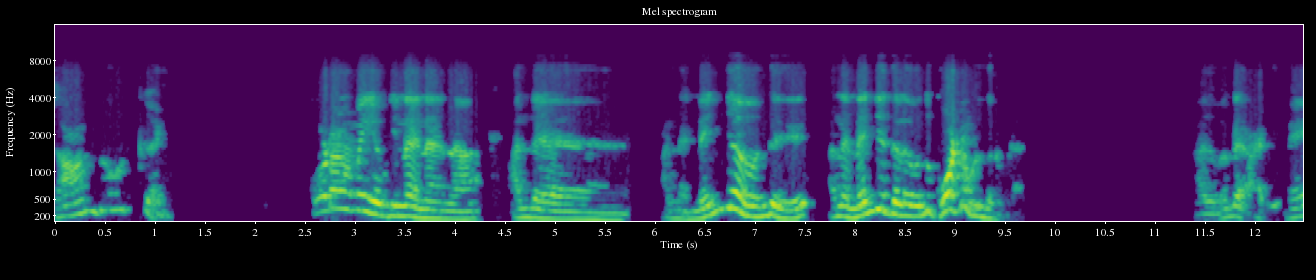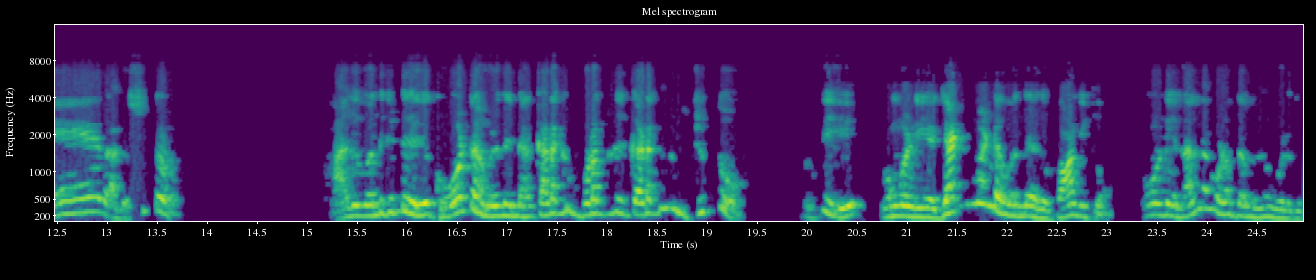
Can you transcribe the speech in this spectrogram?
சான்றோர்க்கு அடி. கோடாமை அப்படின்னா என்னன்னா அந்த அந்த நெஞ்சம் வந்து அந்த நெஞ்சத்துல வந்து கோட்டம் விழுந்துடக்கூடாது. அது வந்து நேர அதை சுத்தணும். அது வந்துகிட்டு கோட்டம் விழுந்துன்னா கடக்கு புடக்கு கடக்குன்னு சுத்தும். சுத்தி உங்களுடைய ஜட்மெண்ட்டை வந்து அது பாதிக்கும். உங்களுடைய நல்ல குணத்தை வந்து உங்களுக்கு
